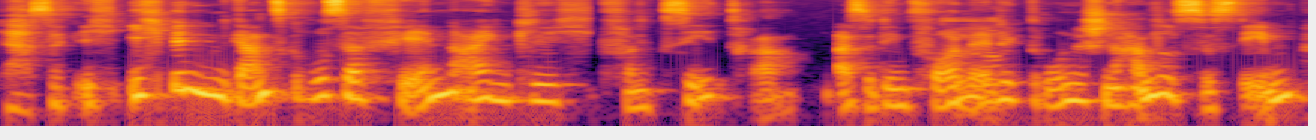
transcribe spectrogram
ja, sag ich, ich bin ein ganz großer Fan eigentlich von Xetra, also dem vollelektronischen Handelssystem,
